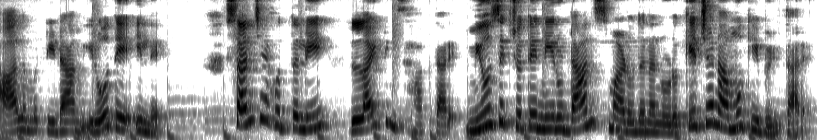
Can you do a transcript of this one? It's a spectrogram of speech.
ಆಲಮಟ್ಟಿ ಡ್ಯಾಮ್ ಇರೋದೇ ಇಲ್ಲೇ. ಸಂಜೆ ಹೊತ್ತಲ್ಲಿ ಲೈಟಿಂಗ್ಸ್ ಹಾಕ್ತಾರೆ. ಮ್ಯೂಸಿಕ್ ಜೊತೆ ನೀರು ಡ್ಯಾನ್ಸ್ ಮಾಡೋದನ್ನ ನೋಡೋಕೆ ಜನ ಮುಗಿ ಬೀಳ್ತಾರೆ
